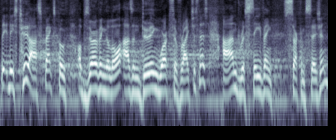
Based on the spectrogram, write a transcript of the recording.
these two aspects, both observing the law as in doing works of righteousness and receiving circumcision,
